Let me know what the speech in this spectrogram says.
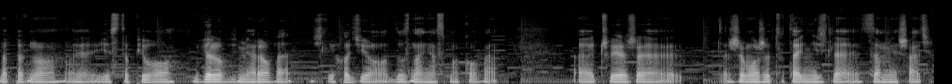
Na pewno e, jest to piwo wielowymiarowe, jeśli chodzi o doznania smakowe. E, Czuję, że, że może tutaj nieźle zamieszać.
